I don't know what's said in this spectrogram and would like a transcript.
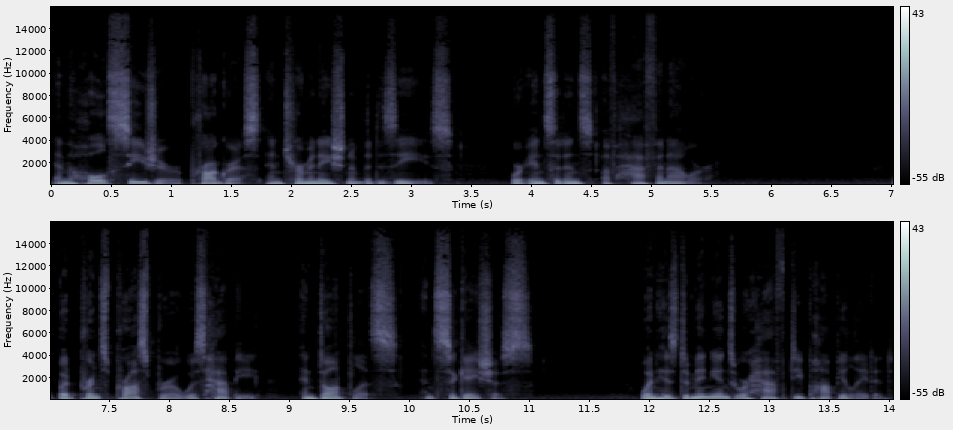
And the whole seizure, progress, and termination of the disease were incidents of half an hour. But Prince Prospero was happy and dauntless and sagacious. When his dominions were half depopulated,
